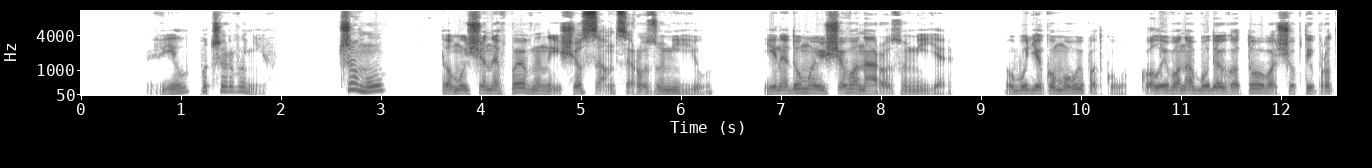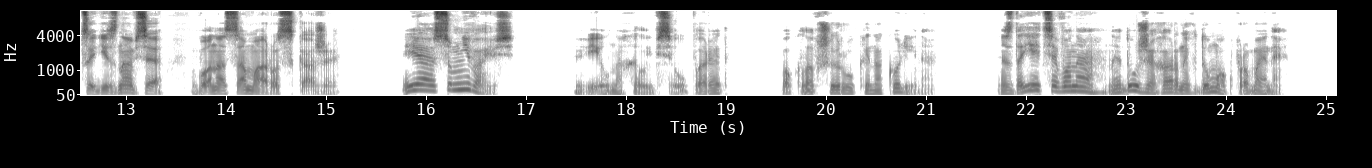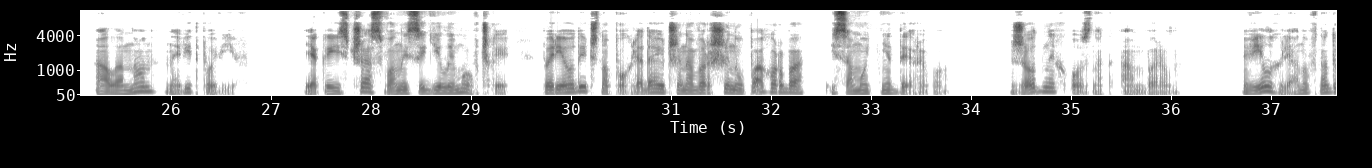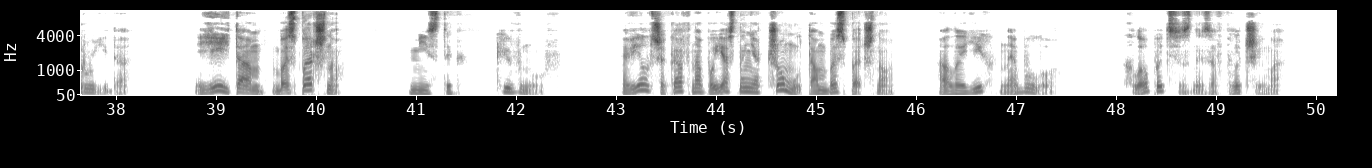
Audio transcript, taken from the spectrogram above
Віл почервонів. Чому? Тому що не впевнений, що сам це розумію, і не думаю, що вона розуміє. У будь-якому випадку, коли вона буде готова, щоб ти про це дізнався, вона сама розкаже. Я сумніваюсь. Віл нахилився уперед, поклавши руки на коліна. Здається, вона не дуже гарних думок про мене. Аланон не відповів. Якийсь час вони сиділи мовчки, періодично поглядаючи на вершину пагорба і самотнє дерево. Жодних ознак Амберл. Віл глянув на друїда. Їй там безпечно? Містик кивнув. Віл чекав на пояснення, чому там безпечно, але їх не було. Хлопець знизав плечима.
